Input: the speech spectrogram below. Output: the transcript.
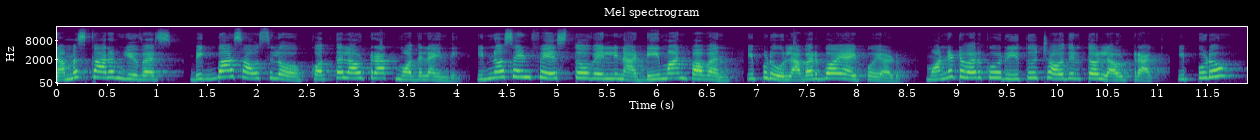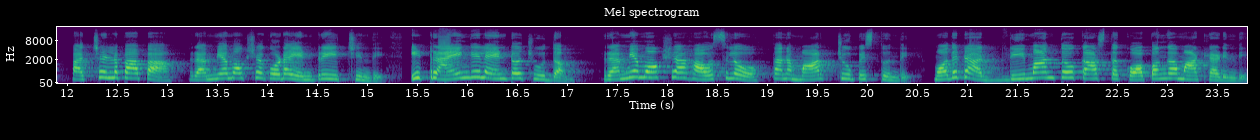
నమస్కారం వ్యూవర్స్. బిగ్ బాస్ హౌస్లో కొత్త లవ్ ట్రాక్ మొదలైంది. ఇన్నోసెంట్ ఫేస్తో వెళ్ళిన డీమాన్ పవన్ ఇప్పుడు లవర్ బాయ్ అయిపోయాడు. మొన్నటి వరకు రీతు చౌదరితో లవ్ ట్రాక్. ఇప్పుడు పచ్చళ్ళ పాప రమ్య మోక్ష కూడా ఎంట్రీ ఇచ్చింది. ఈ ట్రయాంగిల్ ఏంటో చూద్దాం. రమ్య మోక్ష హౌస్లో తన మార్క్ చూపిస్తుంది. మొదట డీమాన్తో కాస్త కోపంగా మాట్లాడింది.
